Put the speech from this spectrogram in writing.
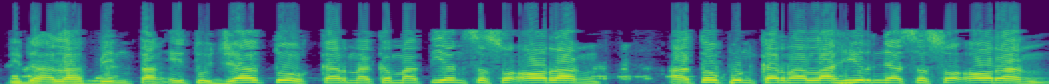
tidaklah bintang itu jatuh karena kematian seseorang ataupun karena lahirnya seseorang.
